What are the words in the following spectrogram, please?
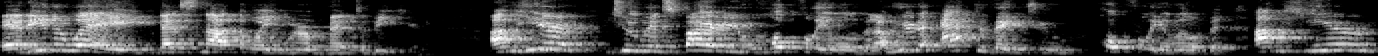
And either way, that's not the way we're meant to be here. I'm here to inspire you, hopefully, a little bit. I'm here to activate you, hopefully, a little bit. I'm here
